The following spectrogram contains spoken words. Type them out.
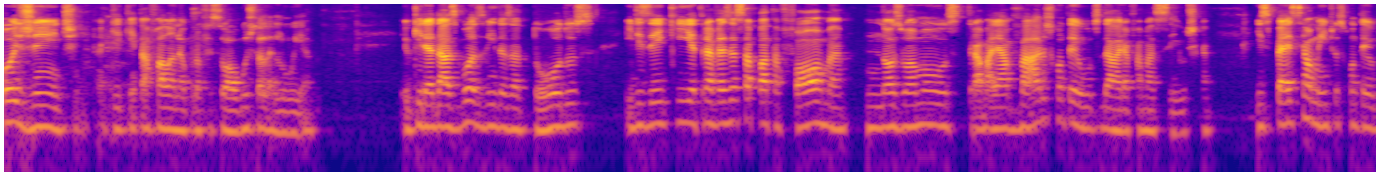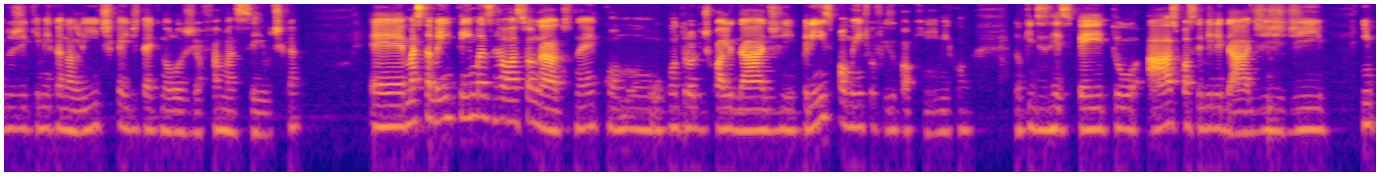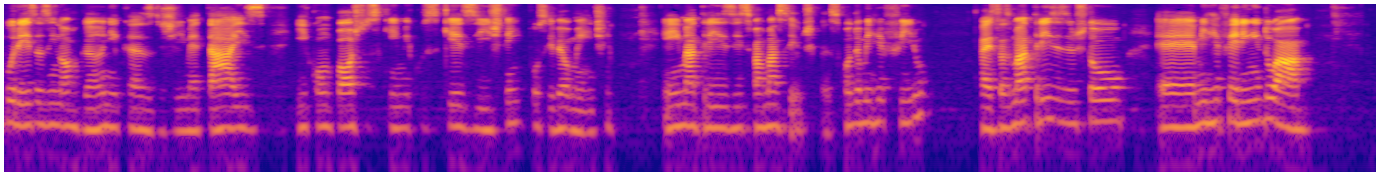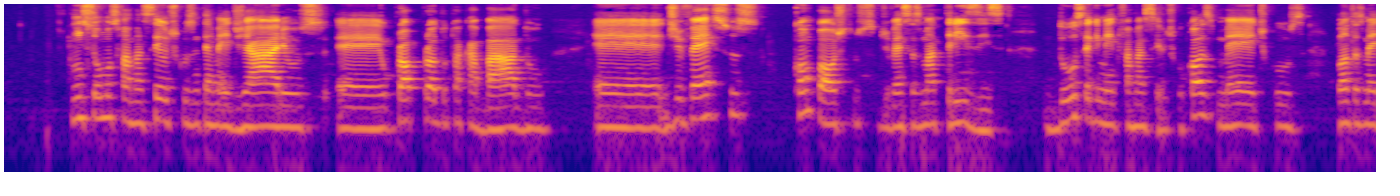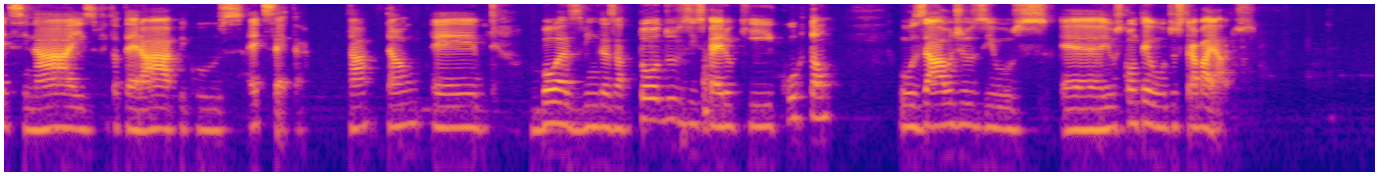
Oi, gente. Aqui quem está falando é o professor Augusto Aleluia. Eu queria dar as boas-vindas a todos e dizer que, através dessa plataforma, nós vamos trabalhar vários conteúdos da área farmacêutica, especialmente os conteúdos de química analítica e de tecnologia farmacêutica, é, mas também temas relacionados, né, como o controle de qualidade, principalmente o físico-químico, no que diz respeito às possibilidades de impurezas inorgânicas de metais e compostos químicos que existem, possivelmente, em matrizes farmacêuticas. Quando eu me refiro a essas matrizes, eu estou é, me referindo a insumos farmacêuticos intermediários, é, o próprio produto acabado, é, diversos compostos, diversas matrizes do segmento farmacêutico, cosméticos, plantas medicinais, fitoterápicos, etc. Tá? Então, é, boas-vindas a todos, espero que curtam os áudios e os, é, e os conteúdos trabalhados.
